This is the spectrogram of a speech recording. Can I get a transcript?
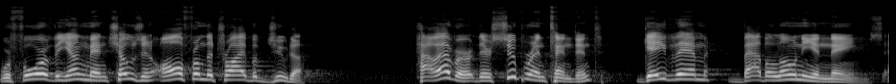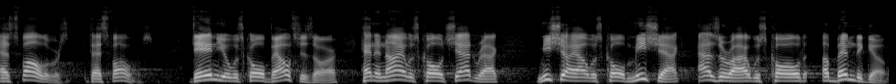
were four of the young men chosen, all from the tribe of Judah. However, their superintendent gave them Babylonian names as, followers, as follows Daniel was called Belshazzar. Hananiah was called Shadrach. Mishael was called Meshach. Azariah was called Abednego.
